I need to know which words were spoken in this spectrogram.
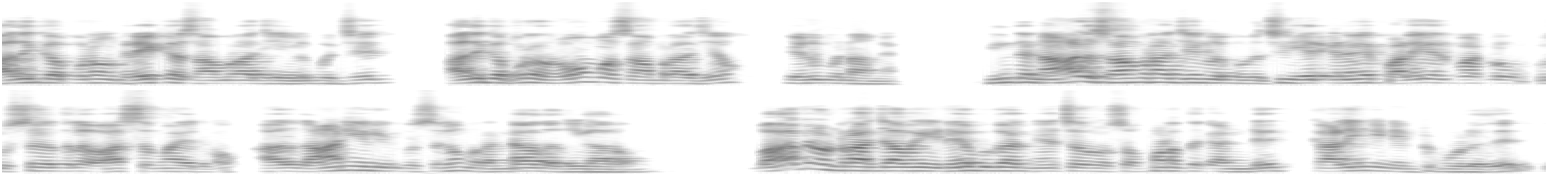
அதுக்கப்புறம் கிரேக்க சாம்ராஜ்யம் எழும்புச்சு அதுக்கப்புறம் ரோம சாம்ராஜ்யம் எழும்புனாங்க. இந்த நாலு சாம்ராஜ்யங்களை குறித்து ஏற்கனவே பழைய ஏற்பாட்டில் ஒரு புஸ்தகத்துல வாசமா இருக்கும் அது தானியலின் புஸ்தகம் ரெண்டாவது அதிகாரம். பாபிலோன் ராஜாவை நேபுகாத் நேச்சர் ஒரு சொப்பனத்தை கண்டு கலங்கி நிற்கும் பொழுது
